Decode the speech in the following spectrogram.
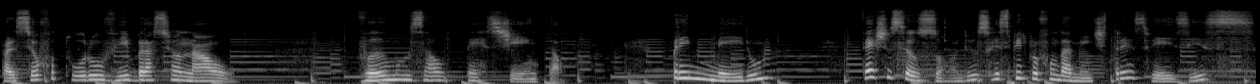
para seu futuro vibracional. Vamos ao teste então. Primeiro, feche os seus olhos, respire profundamente três vezes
